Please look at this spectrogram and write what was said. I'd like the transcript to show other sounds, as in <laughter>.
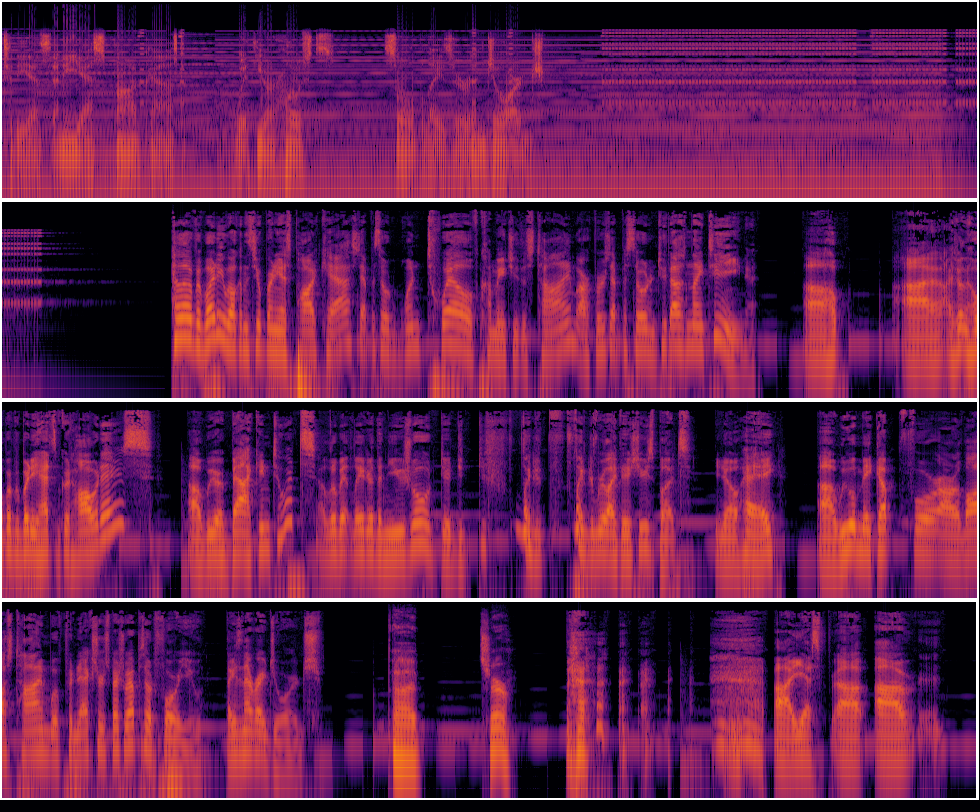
To the SNES broadcast with your hosts, Soul Blazer and George. Hello, everybody. Welcome to the Super NES Podcast, episode 112, coming at you this time. Our first episode in 2019. Uh, hope uh, I certainly hope everybody had some good holidays. Uh, we are back into it a little bit later than usual, due to like, like real life issues, but you know, hey, uh, we will make up for our lost time with an extra special episode for you. Like, isn't that right, George? Uh, sure. <laughs> uh, yes. Uh, uh,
